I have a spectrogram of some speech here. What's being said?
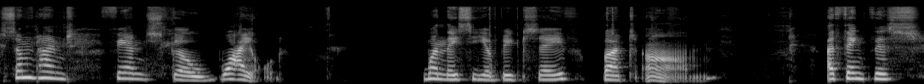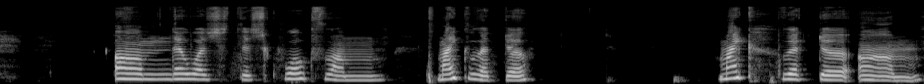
sometimes fans go wild when they see a big save, but um, I think this um, there was this quote from Mike Richter. Mike Richter, um,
